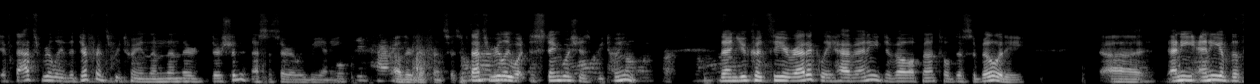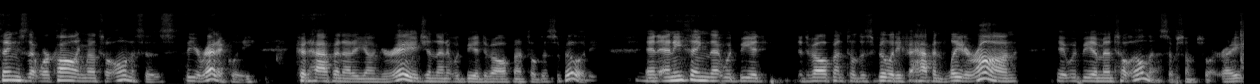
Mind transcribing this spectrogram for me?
if that's really the difference between them, then there, there shouldn't necessarily be any other differences. If that's really what distinguishes between them, then you could theoretically have any developmental disability, uh, any any of the things that we're calling mental illnesses, theoretically, could happen at a younger age, and then it would be a developmental disability. Hmm. And anything that would be a, a developmental disability, if it happened later on, it would be a mental illness of some sort, right?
